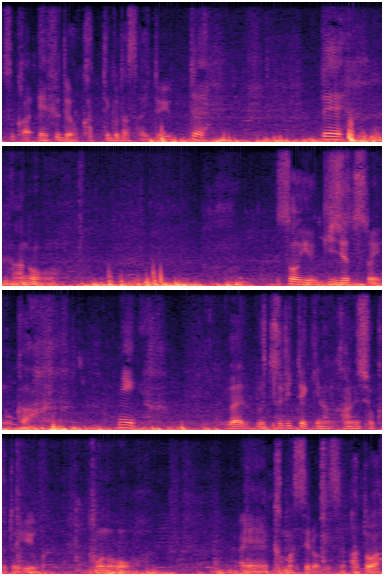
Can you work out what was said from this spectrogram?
それから絵筆を買ってくださいと言ってであのそういう技術というのかにいわゆる物理的な感触というものを、えー、かませるわけです。あとは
